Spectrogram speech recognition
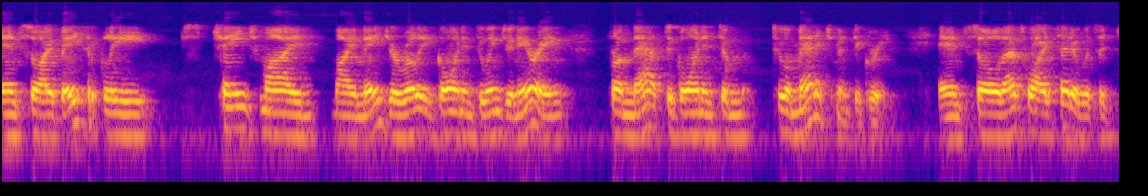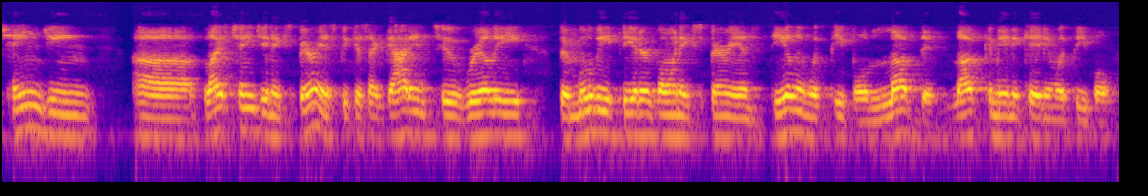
And so I basically changed my my major, really going into engineering from that to going into to a management degree. And so that's why I said it was a changing, uh, life changing experience because I got into really the movie theater going experience, dealing with people, loved it, loved communicating with people,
